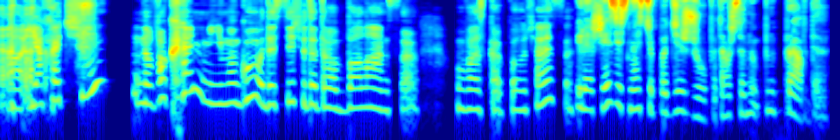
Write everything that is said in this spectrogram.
а, я хочу, но пока не могу достичь вот этого баланса. У вас как получается? Юляш, я здесь Настю поддержу, потому что, ну, ну, правда,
